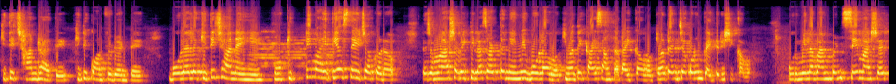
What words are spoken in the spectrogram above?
किती छान राहते किती कॉन्फिडेंट आहे. बोलायला किती छान आहे ही. किंवा किती माहिती असते हिच्याकडं. त्याच्यामुळे अशा व्यक्तीला असं वाटतं नेहमी बोलावं किंवा ते काय सांगतात ऐकावं किंवा त्यांच्याकडून काहीतरी शिकावं. उर्मिला मॅम पण सेम अशा आहेत.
